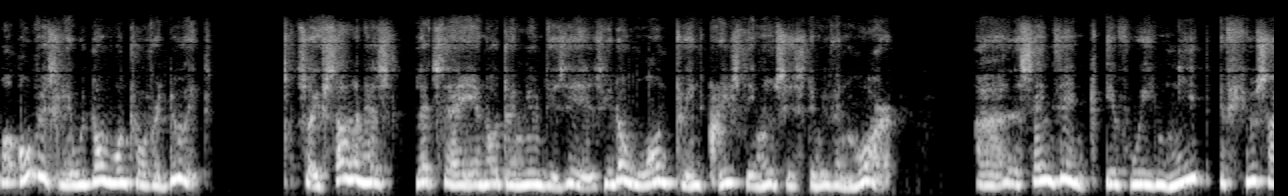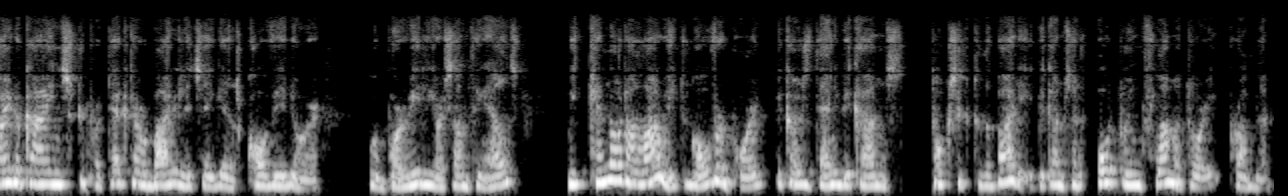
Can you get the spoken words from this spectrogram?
Well, obviously, we don't want to overdo it. So if someone has, let's say, an autoimmune disease, you don't want to increase the immune system even more. Uh, the same thing, if we need a few cytokines to protect our body, let's say against COVID or, or Borrelia or something else, we cannot allow it to go overboard because then it becomes toxic to the body. It becomes an auto-inflammatory problem.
